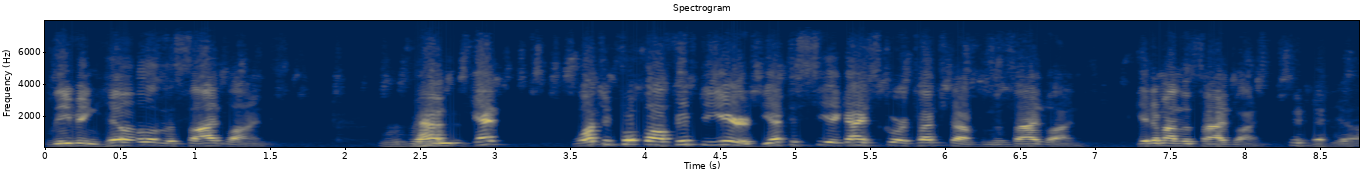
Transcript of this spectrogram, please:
leaving Hill on the sidelines yet, watching football 50 years, you have to see a guy score a touchdown from the sidelines. Get him on the sidelines. yeah.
